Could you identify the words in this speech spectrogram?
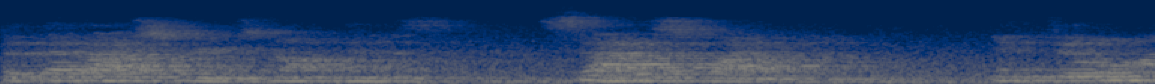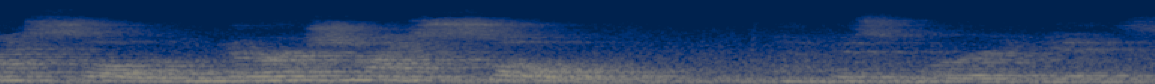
But that ice cream's not going to satisfy me fill my soul, nourish my soul like this word is.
